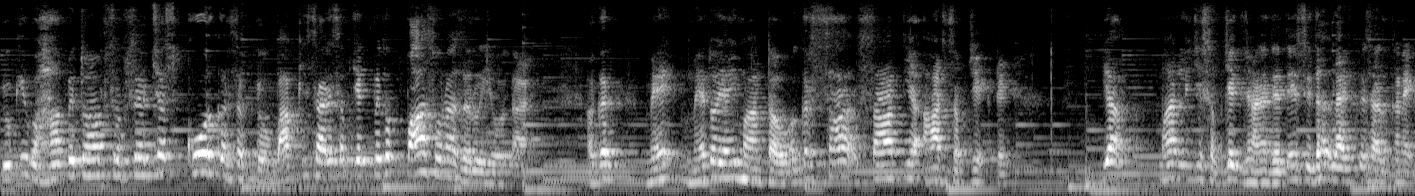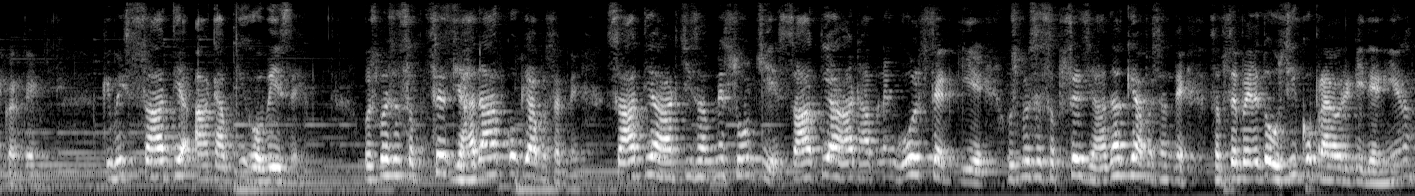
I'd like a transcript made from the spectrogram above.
क्योंकि वहाँ पे तो आप सबसे अच्छा स्कोर कर सकते हो बाकी सारे सब्जेक्ट पे तो पास होना ज़रूरी होता है। अगर मैं मैं तो यही मानता हूँ अगर सा, सात या आठ सब्जेक्ट है या मान लीजिए सब्जेक्ट जाने देते हैं, सीधा लाइफ के साथ कनेक्ट करते हैं, कि भाई सात या आठ आपकी हॉबीज है। उसमें से सबसे ज़्यादा आपको क्या पसंद है? सात या आठ चीज़ आपने सोची है, सात या आठ आपने गोल सेट किए, उसमें से सबसे ज़्यादा क्या पसंद है? सबसे पहले तो उसी को प्रायोरिटी देनी है ना।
